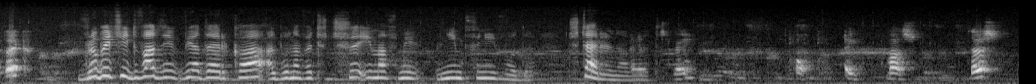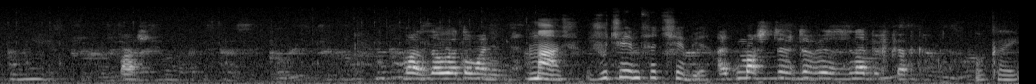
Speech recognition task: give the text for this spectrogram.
Kwiatek? Zrobię ci dwa wi- wiaderka, albo nawet trzy i masz mi w nim przynieść wodę. Cztery Ej, nawet. czekaj. O, ej, masz. Chcesz? Masz. Masz za uratowanie mnie. Masz. Rzuciłem przed siebie. A masz, ty, ty wy- najpierw kwiatka. Okej.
